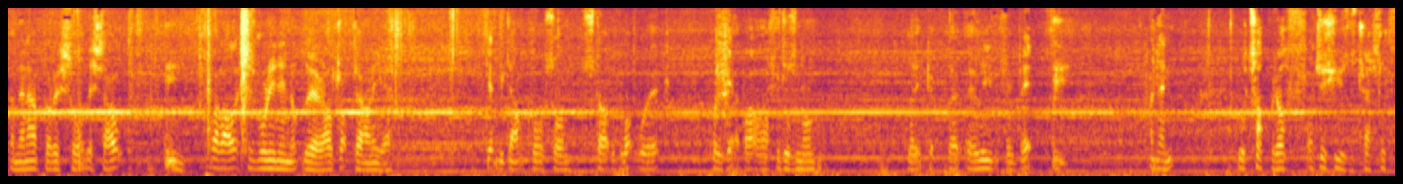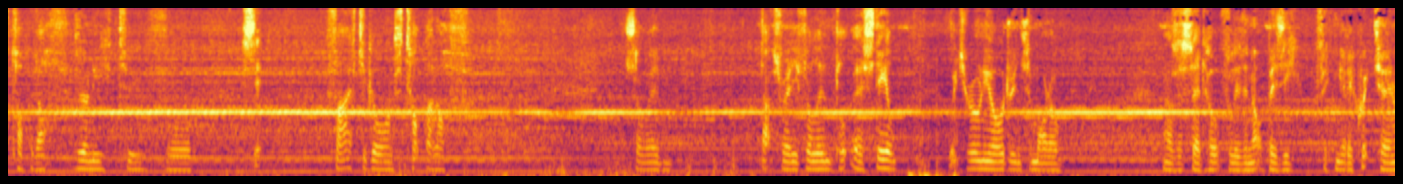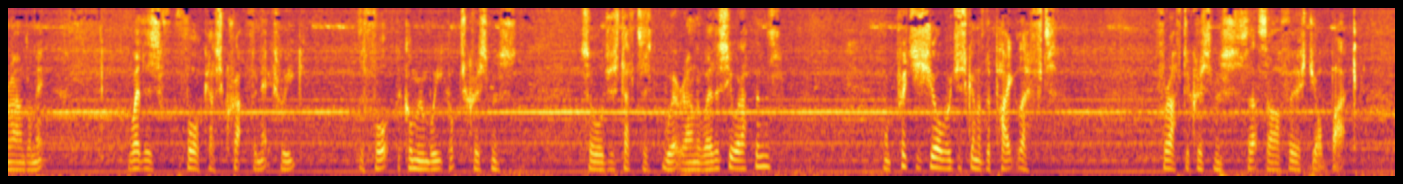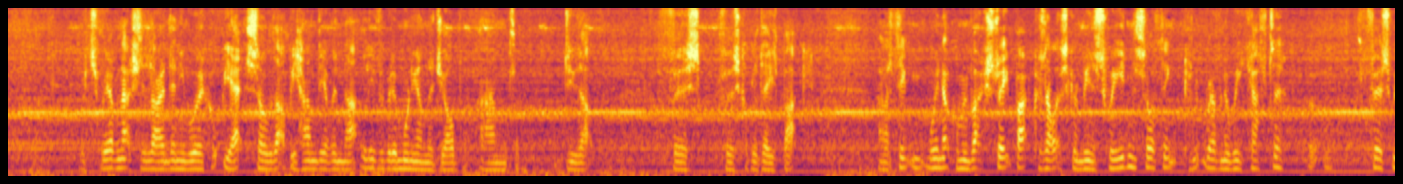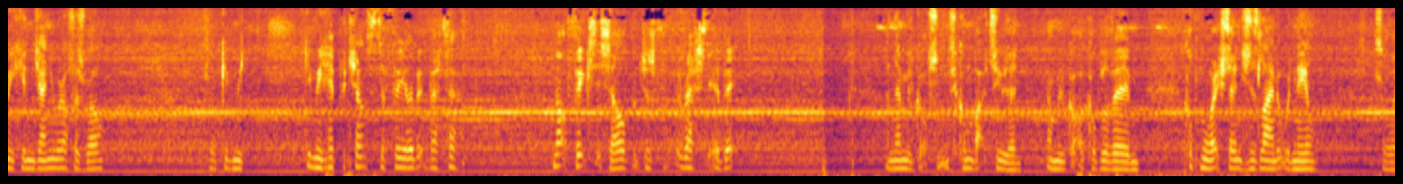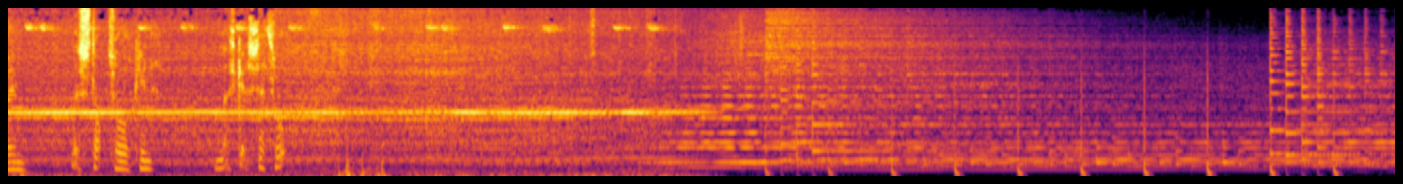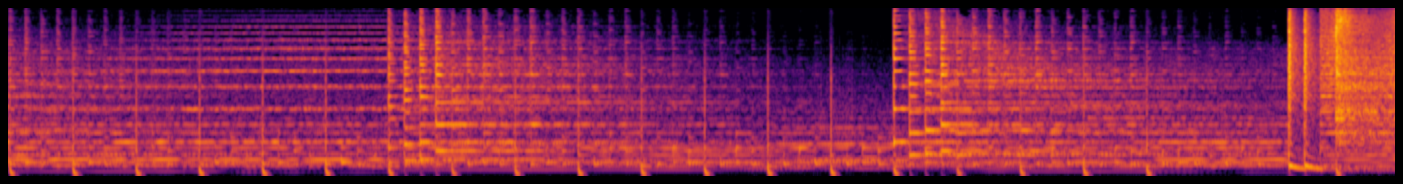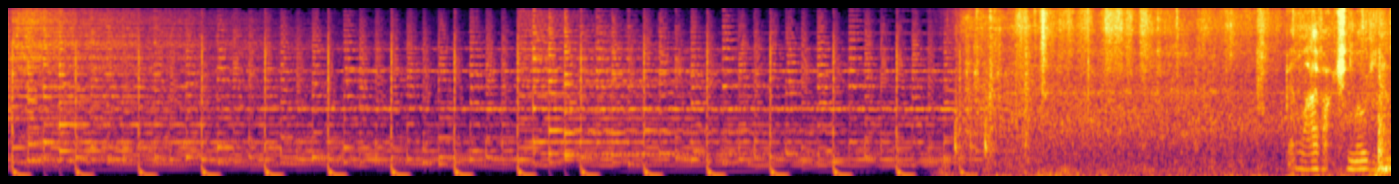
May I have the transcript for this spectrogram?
and then I've got to sort this out. While Alex is running in up there, I'll drop down here, get my damp course on, start the block work. Probably get about half a dozen on. Let it go, let, uh, leave it for a bit, and then we'll top it off. I'll just use the trestle to top it off. There's only two, four, six, five to go on to top that off. So um, that's ready for lintel, uh, steel, which we're only ordering tomorrow. As I said, hopefully they're not busy, so we can get a quick turnaround on it. Weather's forecast crap for next week, the, fo- the coming week up to Christmas. So we'll just have to work around the weather, see what happens. I'm pretty sure we're just going to have the pike left for after Christmas. So that's our first job back which we haven't actually lined any work up yet, so that'll be handy having that. Leave a bit of money on the job and do that first first couple of days back. And I think we're not coming back straight back because Alex is going to be in Sweden, so I think we're having a week after, first week in January off as well. So give me give me hip a chance to feel a bit better, not fix itself, but just rest it a bit. And then we've got something to come back to then, and we've got a couple of um, couple more extensions lined up with Neil. So um, let's stop talking and let's get set up. Loading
